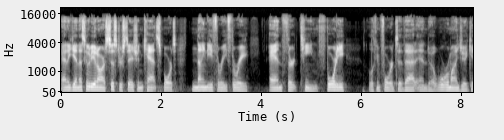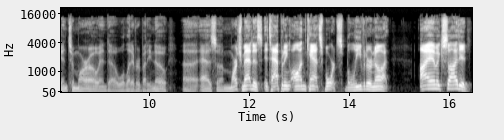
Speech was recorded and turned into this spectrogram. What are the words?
And again, that's going to be on our sister station, Cat Sports 93.3 and 1340. Looking forward to that. And uh, we'll remind you again tomorrow, and uh, we'll let everybody know uh, as uh, March Madness, it's happening on Cat Sports, believe it or not. I am excited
